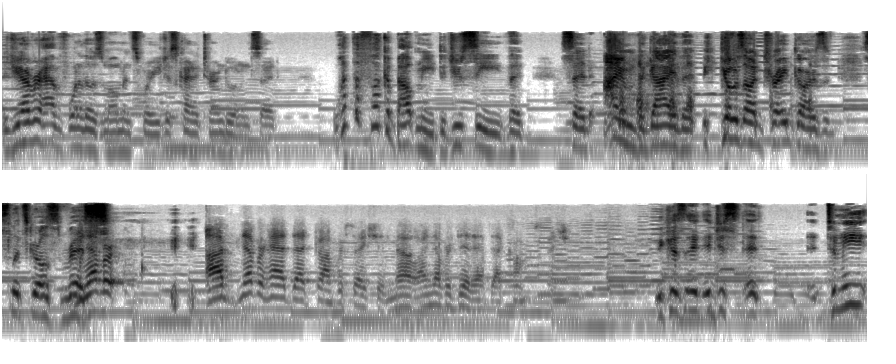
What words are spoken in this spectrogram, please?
did you ever have one of those moments where you just kind of turned to him and said, "What the fuck about me did you see that said I am the guy that goes on train cars and slits girls' wrists?" Never. I've never had that conversation. No, I never did have that conversation. Because it, it just it, to me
